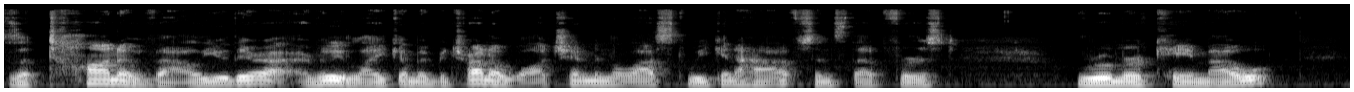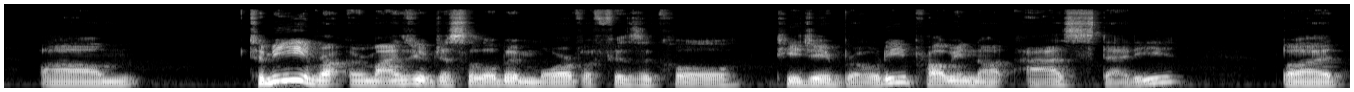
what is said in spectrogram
there's a ton of value there. I really like him. I've been trying to watch him in the last week and a half since that first rumor came out. Um, to me, it reminds me of just a little bit more of a physical TJ Brodie, Probably not as steady, but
